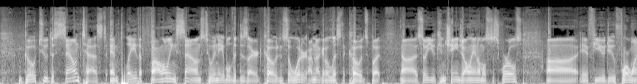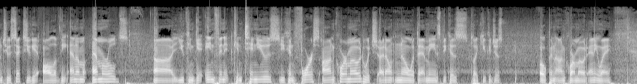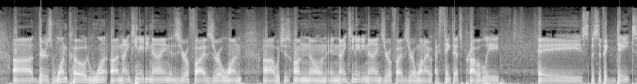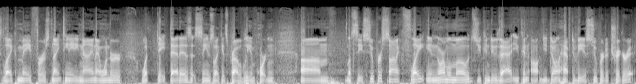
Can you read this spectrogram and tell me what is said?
Go to the sound test and play the following sounds to enable the desired code. And so what are, I'm not going to list the codes, but uh, so you can change all animals to squirrels. Uh, if you do 4126, you get all of the em- emeralds. Uh, you can get infinite continues. You can force encore mode, which I don't know what that means because like you could just open Encore mode anyway. Uh, there's one code, one, uh, 1989-0501, uh, which is unknown. And 1989-0501, I, I think that's probably a specific date, like May 1st, 1989. I wonder what date that is. It seems like it's probably important. Um, let's see, supersonic flight in normal modes. You can do that. You can. Uh, you don't have to be a super to trigger it.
